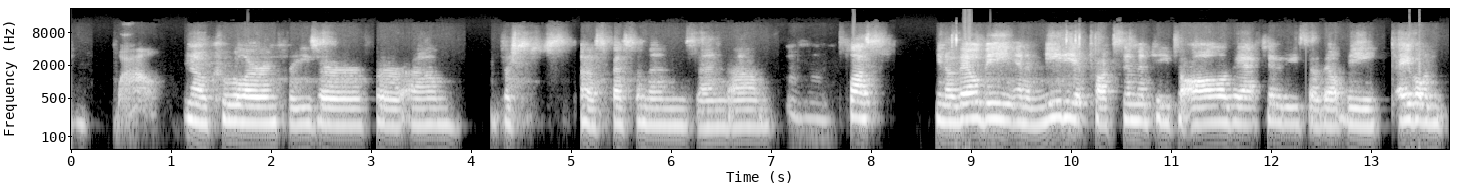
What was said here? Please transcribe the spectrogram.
Oh, wow. You know, cooler and freezer for um, for uh, specimens and um, mm-hmm. plus you know they'll be in immediate proximity to all of the activities so they'll be able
